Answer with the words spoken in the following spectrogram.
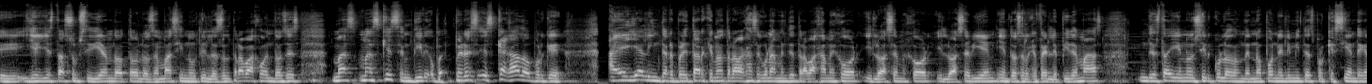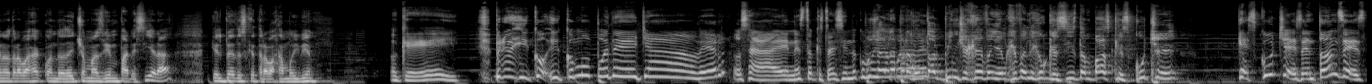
Eh, y ella está subsidiando a todos los demás inútiles del trabajo. Entonces, más, más que sentir, pero es, es, cagado porque a ella al interpretar que no trabaja, seguramente trabaja mejor y lo hace mejor y lo hace bien. Y entonces el jefe le pide más. Y está ahí en un círculo donde no pone límites porque siente que no trabaja, cuando de hecho más bien pareciera que el pedo es que trabaja muy bien. Ok. Pero, ¿y, cómo puede ella ver? O sea, en esto que está diciendo, ¿cómo pues ella le preguntó al pinche jefe y el jefe le dijo que sí, está en paz, que escuche que escuches. Entonces,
